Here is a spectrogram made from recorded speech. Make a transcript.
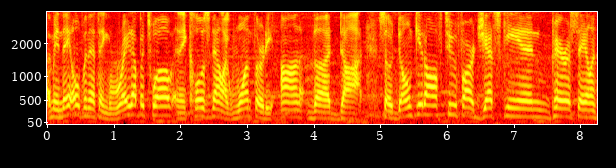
I mean, they open that thing right up at 12 and they close it down like 1:30 on the dot. So don't get off too far jet skiing, parasailing.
